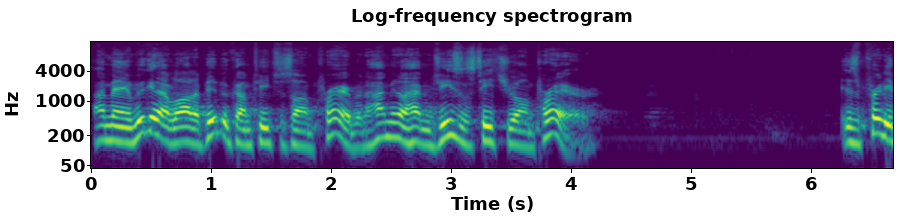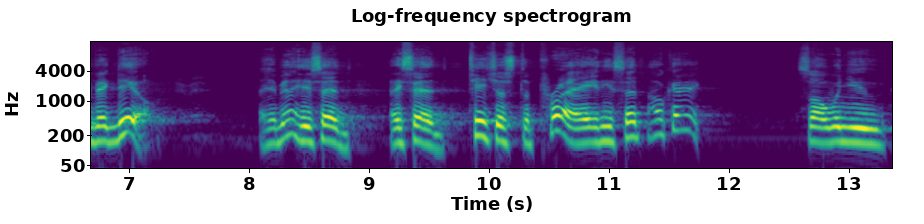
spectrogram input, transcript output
I mean, we could have a lot of people come teach us on prayer, but how many know having Jesus teach you on prayer is a pretty big deal? Amen. Amen. He said, they said, teach us to pray, and he said, okay. So when you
